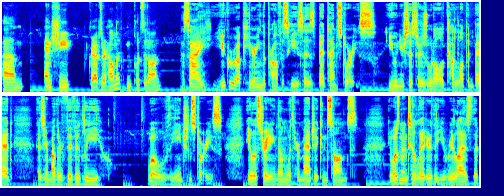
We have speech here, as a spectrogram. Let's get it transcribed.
Um, and she grabs her helmet and puts it on. Asai, you grew up hearing the prophecies as bedtime stories. You and your sisters would all cuddle up in bed as your mother vividly wove the ancient stories, illustrating them with her magic and songs. It wasn't until later that you realized that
